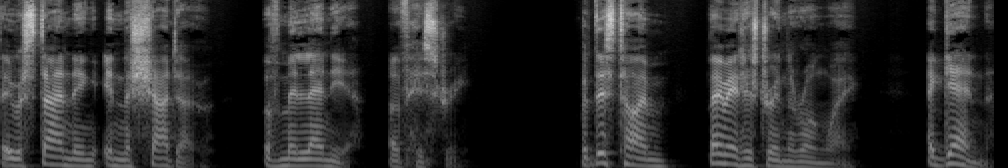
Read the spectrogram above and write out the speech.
they were standing in the shadow of millennia of history. But this time, they made history in the wrong way. Again,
